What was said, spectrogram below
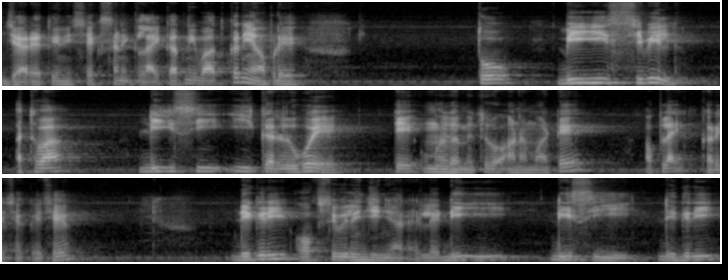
જ્યારે તેની શૈક્ષણિક લાયકાતની વાત કરીએ આપણે, તો બીઈ સિવિલ અથવા ડીસીઈ કરેલું હોય તે ઉમેદવાર મિત્રો આના માટે અપ્લાય કરી શકે છે. ડિગ્રી ઓફ સિવિલ એન્જિનિયર એટલે DE DCE degree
